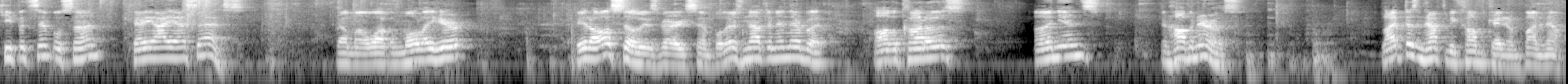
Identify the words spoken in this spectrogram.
Keep it simple, son. K-I-S-S. Got my guacamole here. It also is very simple. There's nothing in there but avocados, onions, and habaneros. Life doesn't have to be complicated, I'm finding out.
